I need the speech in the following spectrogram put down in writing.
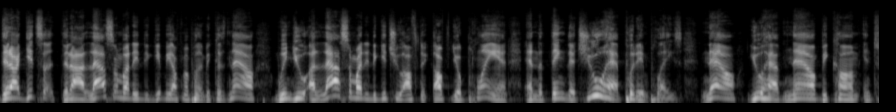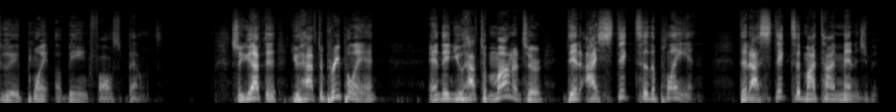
Did I get to, did I allow somebody to get me off my plan? Because now when you allow somebody to get you off the off your plan and the thing that you have put in place, now you have now become into a point of being false balance. So you have to you have to pre-plan and then you have to monitor did I stick to the plan? Did I stick to my time management?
